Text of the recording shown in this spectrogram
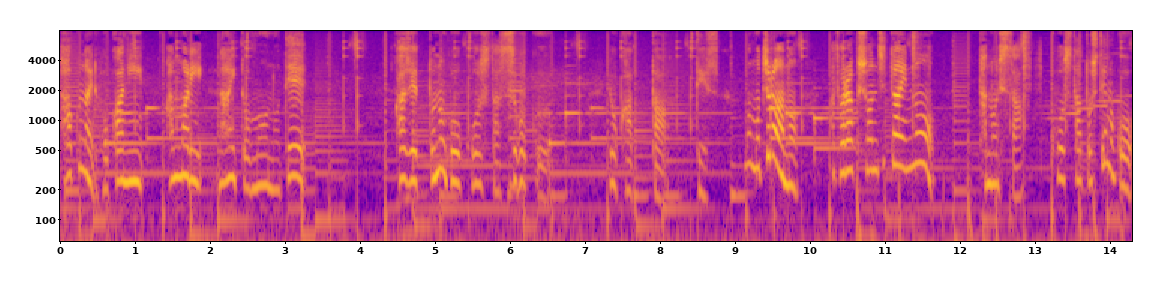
パーク内で他にあんまりないと思うのでガジェットの GO コースターすごく良かったです、まあ、もちろんあのアトラクション自体の楽しさコースターとしてのこ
